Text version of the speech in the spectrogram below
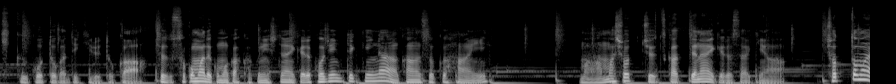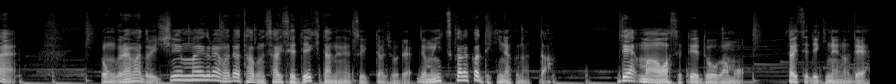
聞くことができるとか、ちょっとそこまで細かく確認してないけど、個人的な観測範囲、まああんましょっちゅう使ってないけど最近は、ちょっと前、どんぐらい前だろう ?1 年前ぐらいまでは多分再生できたのよね、Twitter 上で。でもいつからかできなくなった。で、まあ合わせて動画も再生できないので、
